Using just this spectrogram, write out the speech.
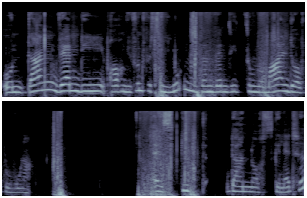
Und dann werden die, brauchen die 5 bis 10 Minuten und dann werden sie zum normalen Dorfbewohner. Es gibt dann noch Skelette.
